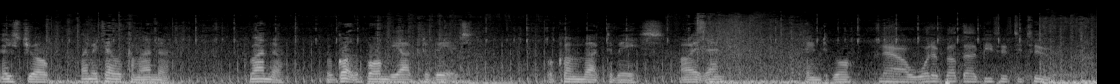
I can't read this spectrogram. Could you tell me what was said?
Nice job. Let me tell the commander. Commander, we've got the bomb deactivated. We're coming back to base. Alright then. Time to go. Now, what about that B-52?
